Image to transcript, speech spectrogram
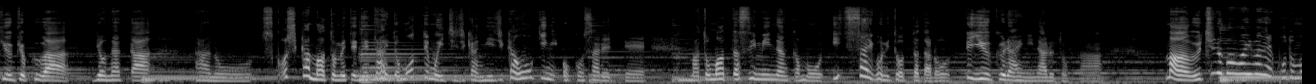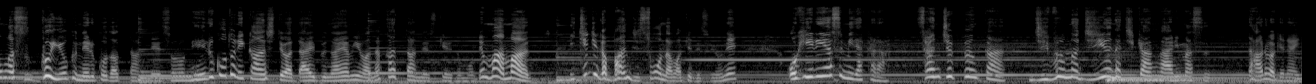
究極は夜中あの少しかまとめて寝たいと思っても1時間2時間おきに起こされてまとまった睡眠なんかもういつ最後にとっただろうっていうくらいになるとか。まあうちの場合はね子供がすっごいよく寝る子だったんでその寝ることに関してはだいぶ悩みはなかったんですけれどもでもまあまあ一時が万事そうなわけですよね。お昼休みだから30分間自分の自由な時間がありますあるわけない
